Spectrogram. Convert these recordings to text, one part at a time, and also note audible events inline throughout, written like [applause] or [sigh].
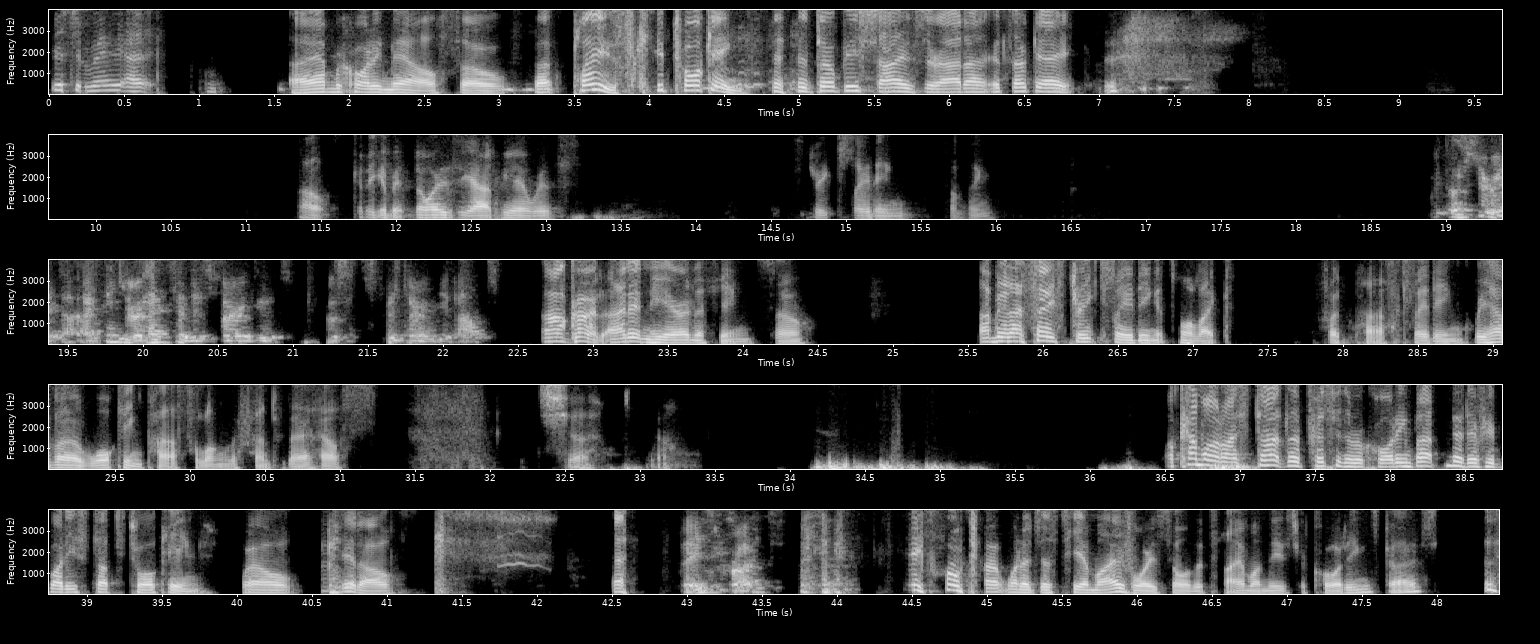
Richard, Ray, uh, I am recording now, so but please [laughs] keep talking. [laughs] Don't be shy, Sarada. It's okay. Oh, getting a bit noisy out here with street cleaning something. We don't hear it. I think your headset is very good because it's filtering it out. Oh, good. I didn't hear anything. So, I mean, I say street cleaning. It's more like footpath cleaning. We have a walking path along the front of our house. Which, uh, yeah. Oh, come on. I start the pressing the recording button and everybody stops talking. Well, you know, Stage fright. [laughs] people don't want to just hear my voice all the time on these recordings, guys. [sighs]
